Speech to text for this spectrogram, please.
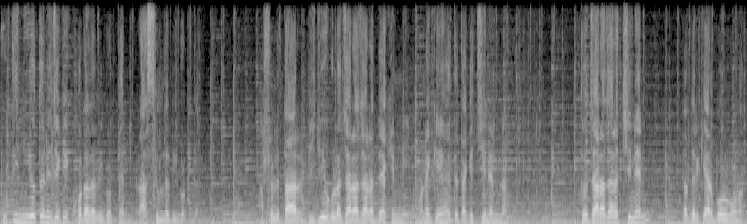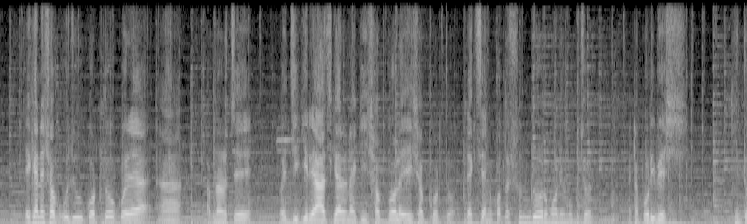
প্রতিনিয়ত নিজেকে খোদা দাবি করতেন, রাসুল দাবি করতেন। আসলে তার ভিডিওগুলো যারা যারা দেখেননি, অনেকেই হয়তো তাকে চিনেন না। তো যারা যারা চিনেন তাদেরকে আর বলব না। এখানে সব উজু করতো করে আপনার হচ্ছে ওই জিকিরে আজগার নাকি সব বলে, এই সব করতো। দেখছেন কত সুন্দর মণিমুগ্ধর একটা পরিবেশ। কিন্তু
